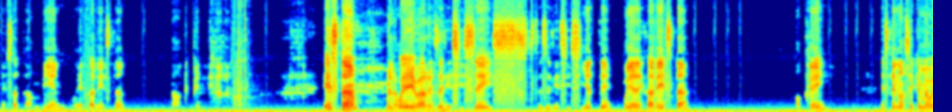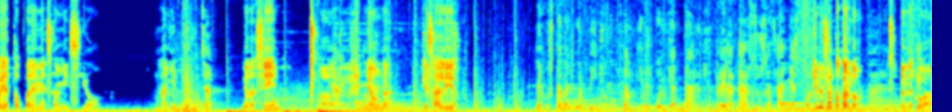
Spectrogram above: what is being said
Esta también. Voy a dejar esta. No, qué pendejada. Esta me la voy a llevar. Es de 16. Esta es de 17. Voy a dejar esta. Ok. Es que no sé qué me voy a topar en esa misión. Valiente muchacho. Y ahora sí. Ah, qué ñonga. Que salir. Le gustaba el buen vino, también el buen llantar, relatar sus hazañas por ¿Quién está tocando? Ese pendejo va.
